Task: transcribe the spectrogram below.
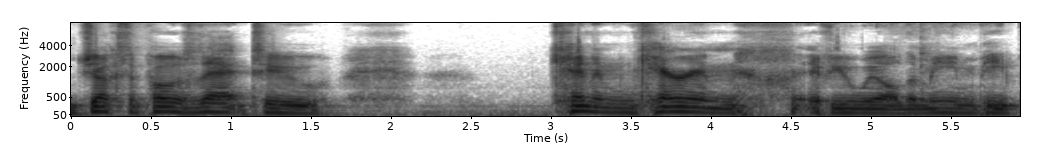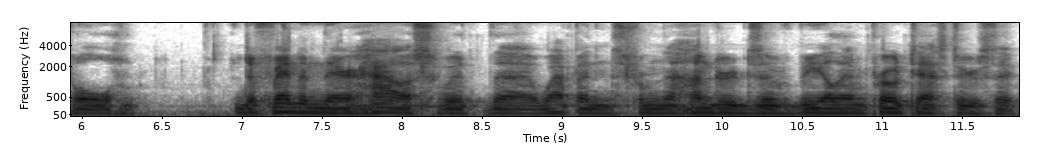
Juxtapose that to Ken and Karen, if you will, the meme people defending their house with uh, weapons from the hundreds of BLM protesters that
